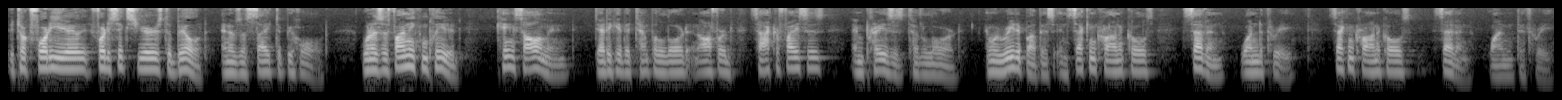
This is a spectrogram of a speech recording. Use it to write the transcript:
it took 40 year, 46 years to build, and it was a sight to behold. When it was finally completed, King Solomon dedicated the temple to the Lord and offered sacrifices and praises to the Lord. And we read about this in 2 Chronicles 7 1 to 3. 2 Chronicles 7 1 to 3.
